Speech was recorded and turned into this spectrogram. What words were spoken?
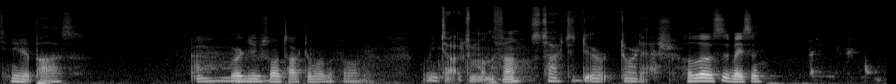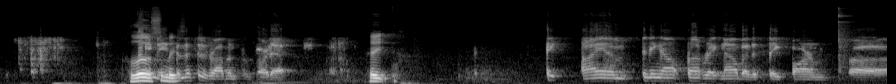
Can you hit pause? Or do you just want to talk to him on the phone? We can talk to him on the phone. Let's talk to Door, DoorDash. Hello, this is Mason. Hello, Hey this is Mason, Mason. this is Robin from DoorDash. Hey, Hey, I am sitting out front right now by the State Farm uh,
